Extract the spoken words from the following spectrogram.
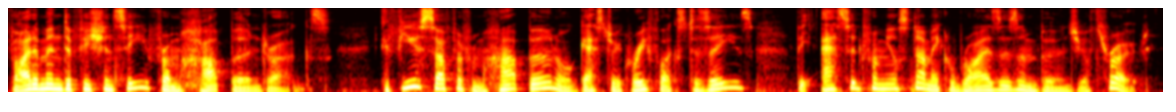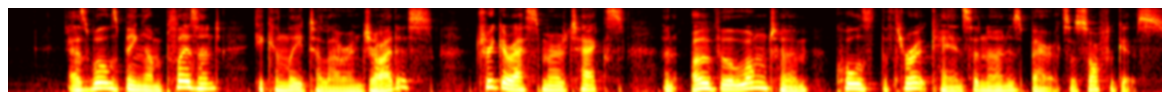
Vitamin deficiency from heartburn drugs. If you suffer from heartburn or gastric reflux disease, the acid from your stomach rises and burns your throat. As well as being unpleasant, it can lead to laryngitis, trigger asthma attacks, and over the long term cause the throat cancer known as Barrett's esophagus.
